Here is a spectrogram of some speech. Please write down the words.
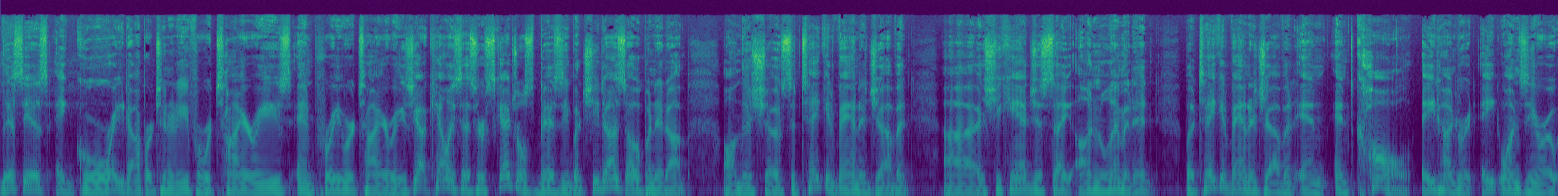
This is a great opportunity for retirees and pre retirees. Yeah, Kelly says her schedule's busy, but she does open it up on this show, so take advantage of it. Uh, she can't just say unlimited, but take advantage of it and, and call 800 810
